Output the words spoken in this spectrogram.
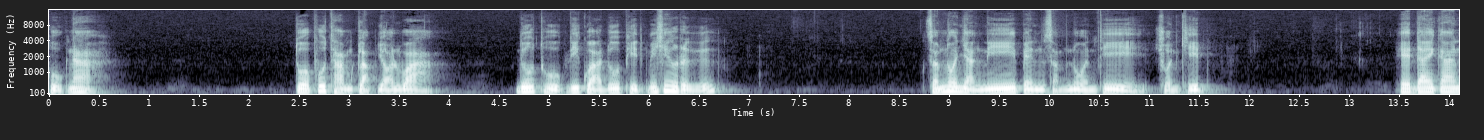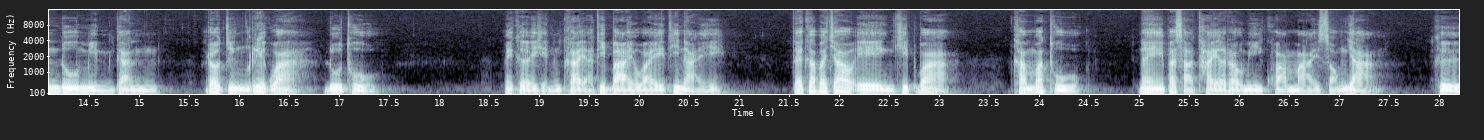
ถูกหน้า ตัวผู้ทำกลับย้อนว่า ดูถูกดีกว่าดูผิดไม่ใช่หรือ สำนวนอย่างนี้เป็นสำนวนที่ชวนคิด เหตุใดการดูหมิ่นกัน เราจึงเรียกว่า ดูถูก ไม่เคยเห็นใครอธิบายไว้ที่ไหน แต่ข้าพเจ้าเองคิดว่าคำว่าถูก ในภาษาไทยเรามีความหมายสองอย่าง คือ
